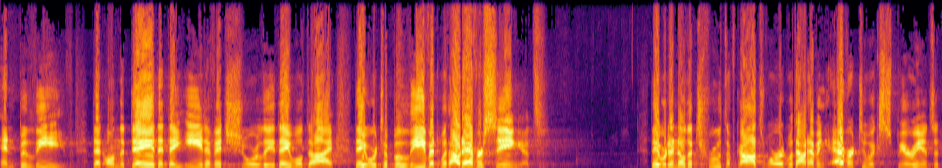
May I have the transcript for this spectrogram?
and believe that on the day that they eat of it, surely they will die. They were to believe it without ever seeing it. They were to know the truth of God's word without having ever to experience it.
